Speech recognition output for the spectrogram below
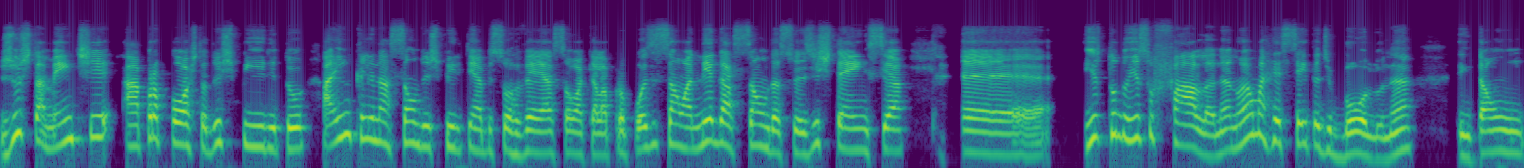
justamente à proposta do espírito, à inclinação do espírito em absorver essa ou aquela proposição, à negação da sua existência. É, e tudo isso fala, né? não é uma receita de bolo. Né? Então,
